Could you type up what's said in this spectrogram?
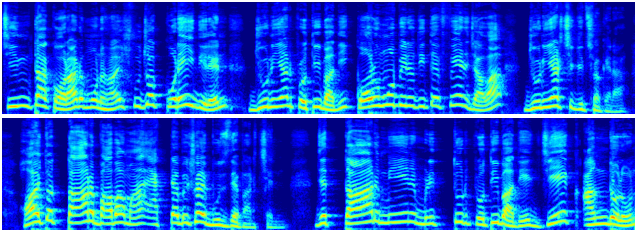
চিন্তা করার, মনে হয়, সুযোগ করেই দিলেন জুনিয়র প্রতিবাদী কর্মবিরতিতে ফের যাওয়া জুনিয়র চিকিৎসকেরা। হয়তো তার বাবা মা একটা বিষয় বুঝতে পারছেন, যে তার মেয়ের মৃত্যুর প্রতিবাদে যে আন্দোলন,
